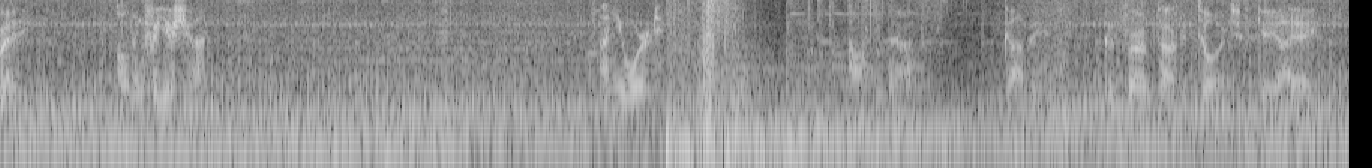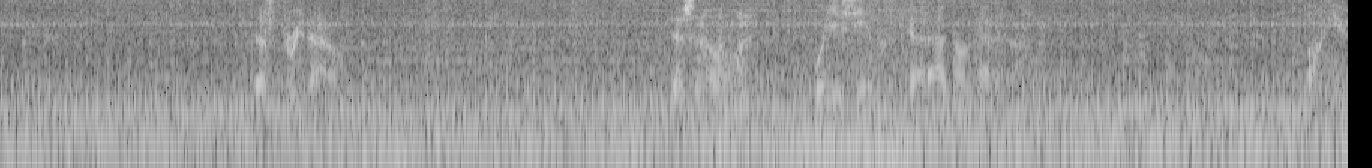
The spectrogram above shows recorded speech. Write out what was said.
Ready. Holding for your shot. On your word. Hostile down. Copy. Confirm target torch. KIA. That's three down. There's another one. Where do you see him? Got eyes on Zarikov. On you.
